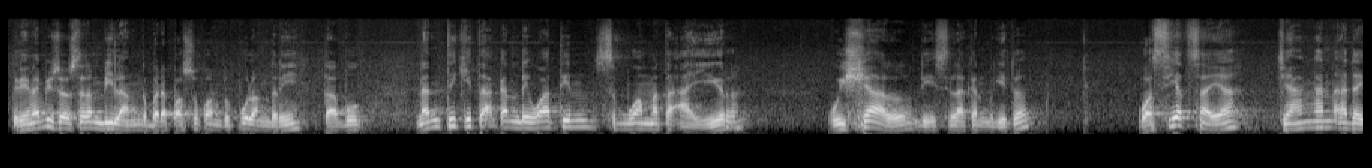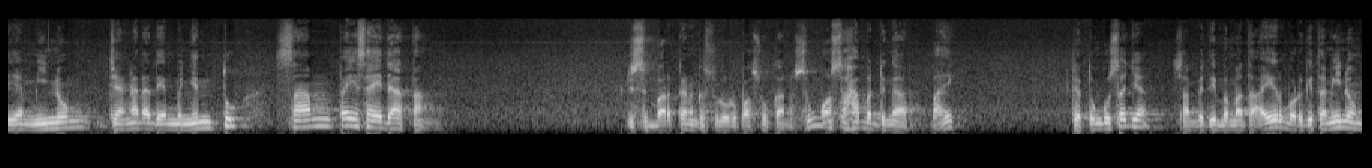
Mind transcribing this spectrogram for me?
Jadi Nabi SAW bilang kepada pasukan untuk pulang dari Tabuk, nanti kita akan lewatin sebuah mata air. Wishal diistilahkan begitu. Wasiat saya jangan ada yang minum, jangan ada yang menyentuh sampai saya datang. Disebarkan ke seluruh pasukan. Semua sahabat dengar, baik. Kita tunggu saja sampai tiba mata air baru kita minum.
